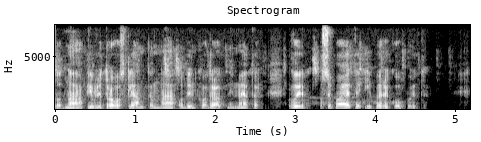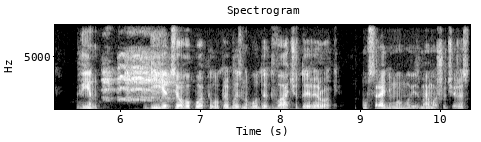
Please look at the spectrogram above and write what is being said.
одна півлітрова склянка на один квадратний метр. Ви посипаєте і перекопуєте. Він, дія цього попілу приблизно буде 2-4 роки. В середньому ми візьмемо, що через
